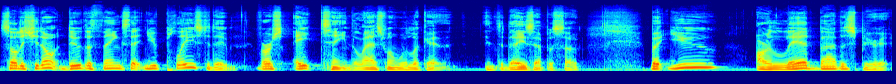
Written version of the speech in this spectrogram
so that you don't do the things that you please to do. Verse 18, the last one we'll look at in today's episode. But you are led by the Spirit.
